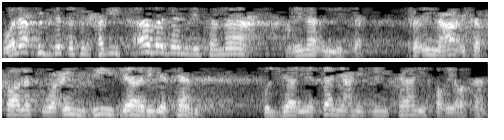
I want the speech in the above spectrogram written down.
ولا حجة في الحديث ابدا لسماع غناء النساء فإن عائشة قالت وعندي جاريتان والجاريتان يعني بنتان صغيرتان.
